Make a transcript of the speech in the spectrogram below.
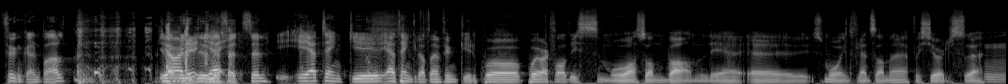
Funker den på alt? Ja, Gravid eller- under jeg- fødsel? Jeg tenker, jeg tenker at den funker på, på i hvert fall de små, sånn vanlige eh, småinfluensaene, forkjølelse Mm.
